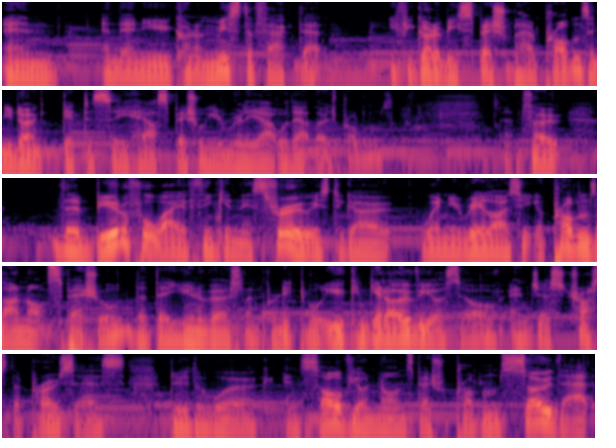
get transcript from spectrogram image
and and then you kind of miss the fact that if you've got to be special to have problems, and you don't get to see how special you really are without those problems. So the beautiful way of thinking this through is to go when you realize that your problems are not special, that they're universal and predictable, you can get over yourself and just trust the process, do the work, and solve your non special problems so that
